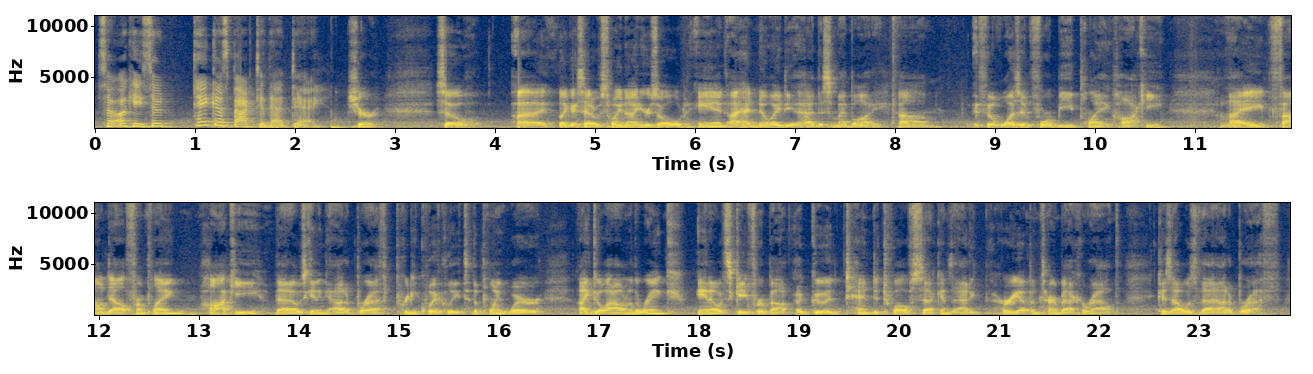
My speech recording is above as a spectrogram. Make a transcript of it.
So, okay, so take us back to that day. Sure. So I, like I said, I was 29 years old, and I had no idea I had this in my body. Um, if it wasn't for me playing hockey. I found out from playing hockey that I was getting out of breath pretty quickly to the point where I'd go out on the rink and I would skate for about a good 10 to 12 seconds. I had to hurry up and turn back around because I was that out of breath.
